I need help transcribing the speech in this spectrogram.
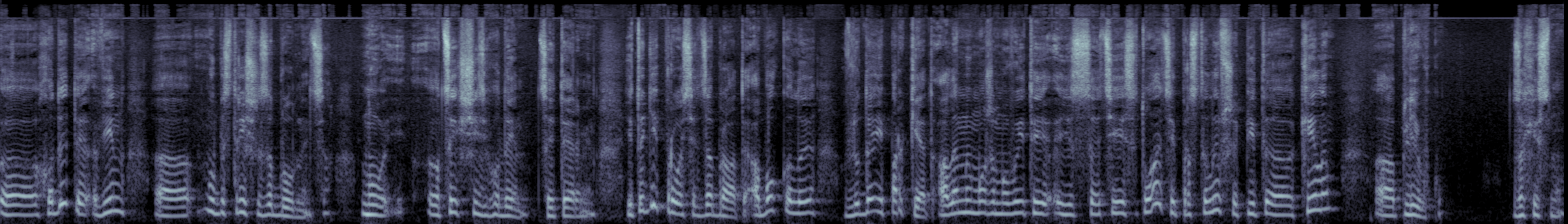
е, ходити, він е, ну, швидше забрудниться. Ну, оцих 6 годин цей термін. І тоді просять забрати. Або коли в людей паркет. Але ми можемо вийти із цієї ситуації, простеливши під е, килим е, плівку захисну.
